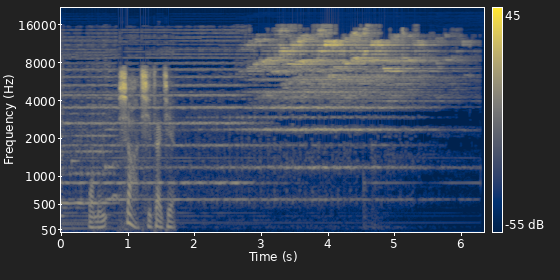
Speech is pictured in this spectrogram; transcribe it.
我们下期再见。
